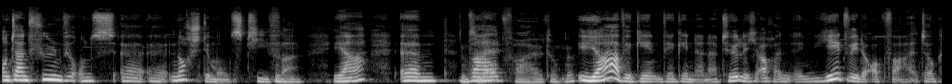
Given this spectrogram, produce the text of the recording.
Und dann fühlen wir uns äh, äh noch stimmungstiefer, mhm. ja, ähm, in weil so Opferhaltung, ne? Ja, wir gehen, wir gehen da natürlich auch in, in jedwede Opferhaltung.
